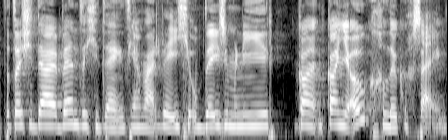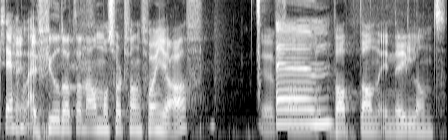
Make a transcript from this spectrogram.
Dat als je daar bent, dat je denkt, ja, maar weet je, op deze manier kan, kan je ook gelukkig zijn, zeg En maar. viel dat dan allemaal soort van van je af? Eh, van Ehm. wat dan in Nederland...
